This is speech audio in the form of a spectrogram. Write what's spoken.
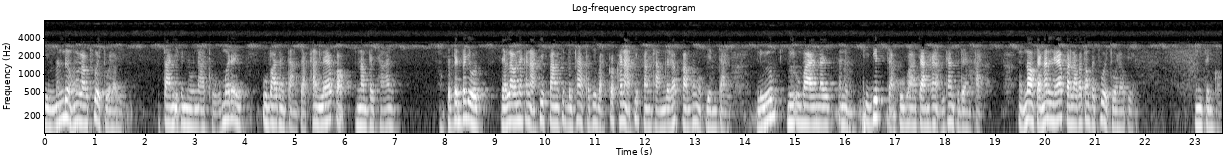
ริง ๆ มันเรื่องของเราช่วยตัวเราเองตาหิเป็นโนนาโถเมื่อได้อุบายต่าง ๆ จากท่านแล้วก็นำไปใช้จะเป็นประโยชน์แต่เราในขณะที่ฟังที่เป็นภาคปฏิบัติ ก็ขณะที่ฟังธรรมได้รับความสงบเย็นใจ หรือมีอุบายในอันหนึ่ง ที่ยึดจากครูบาอาจารย์ขณะที่ท่านแสดงไปนอกจากนั้นแล้วก็เราก็ต้องไปช่วยตัวเราเองนี่เป็นของ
